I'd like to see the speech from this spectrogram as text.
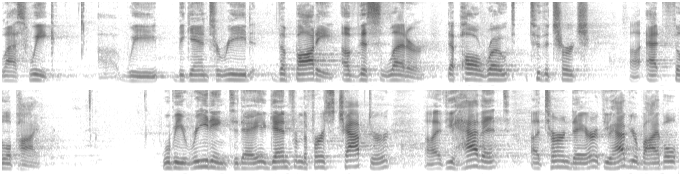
Last week, uh, we began to read the body of this letter that Paul wrote to the church uh, at Philippi. We'll be reading today again from the first chapter. Uh, if you haven't uh, turned there, if you have your Bible,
